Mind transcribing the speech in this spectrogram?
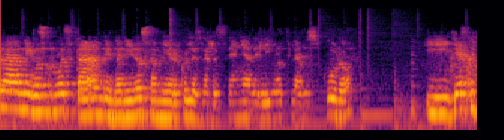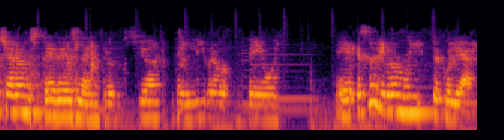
Hola amigos, ¿cómo están? Bienvenidos a miércoles de reseña del libro Claroscuro. Y ya escucharon ustedes la introducción del libro de hoy. Eh, es un libro muy peculiar.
